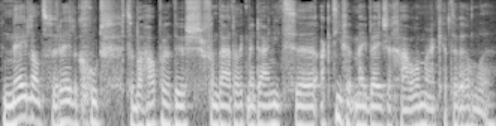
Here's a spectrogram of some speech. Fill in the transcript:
Nederland redelijk goed te behappen. Dus vandaar dat ik me daar niet actief heb mee bezig gehouden. Maar ik heb, er wel,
